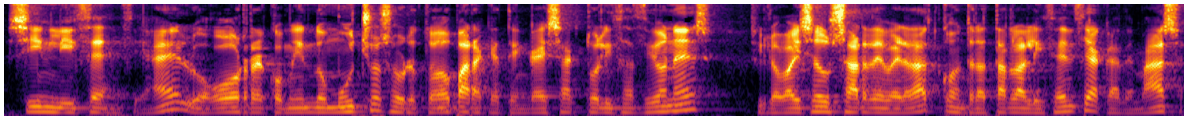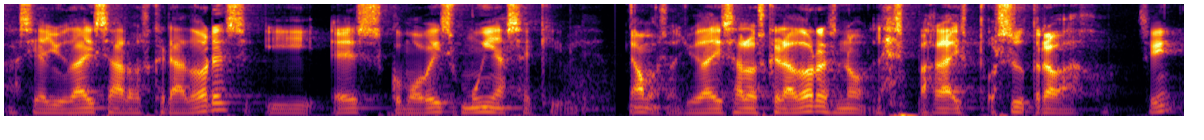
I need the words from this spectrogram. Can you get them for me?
sin licencia, ¿eh? luego os recomiendo mucho, sobre todo para que tengáis actualizaciones, si lo vais a usar de verdad, contratar la licencia, que además así ayudáis a los creadores y es, como veis, muy asequible. Vamos, ayudáis a los creadores, no, les pagáis por su trabajo, ¿sí?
